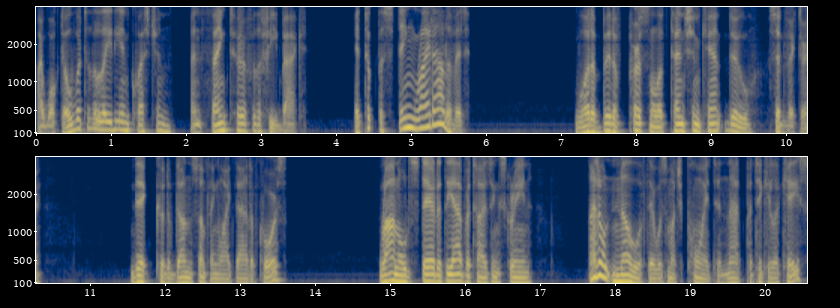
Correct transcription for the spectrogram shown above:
I walked over to the lady in question and thanked her for the feedback. It took the sting right out of it. What a bit of personal attention can't do, said Victor. Dick could have done something like that, of course. Ronald stared at the advertising screen. I don't know if there was much point in that particular case.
